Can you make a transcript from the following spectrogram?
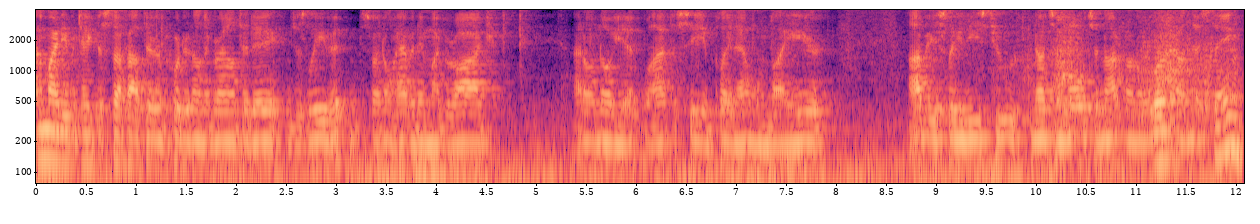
I might even take the stuff out there and put it on the ground today and just leave it so I don't have it in my garage. I don't know yet. We'll have to see and play that one by ear. Obviously, these two nuts and bolts are not gonna work on this thing,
